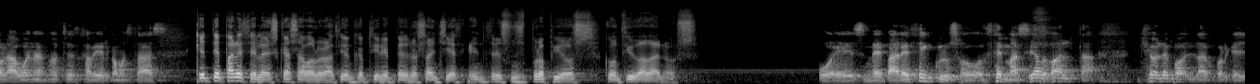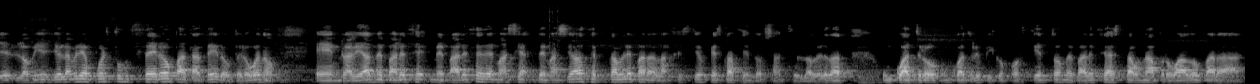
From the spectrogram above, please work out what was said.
Hola, buenas noches, Javier, ¿cómo estás? ¿Qué te parece la escasa valoración que obtiene Pedro Sánchez entre sus propios conciudadanos? Pues me parece incluso demasiado alta. Yo le, porque yo, le habría puesto un cero patatero, pero bueno, en realidad me parece, me parece demasiado, demasiado aceptable para la gestión que está haciendo Sánchez, la verdad. Un cuatro, un cuatro y pico por ciento me parece hasta un aprobado para,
